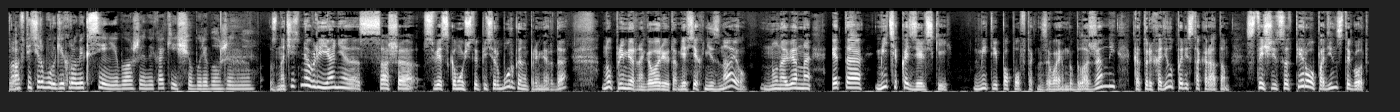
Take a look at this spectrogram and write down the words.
А в Петербурге, кроме Ксении Блаженной, какие еще были блаженные? Значительное влияние, Саша, в светском обществе Петербурга, например, да, ну, примерно говорю, там, я всех не знаю, но, наверное, это Митя Козельский, Дмитрий Попов, так называемый блаженный, который ходил по аристократам с 1901 по 11 год.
